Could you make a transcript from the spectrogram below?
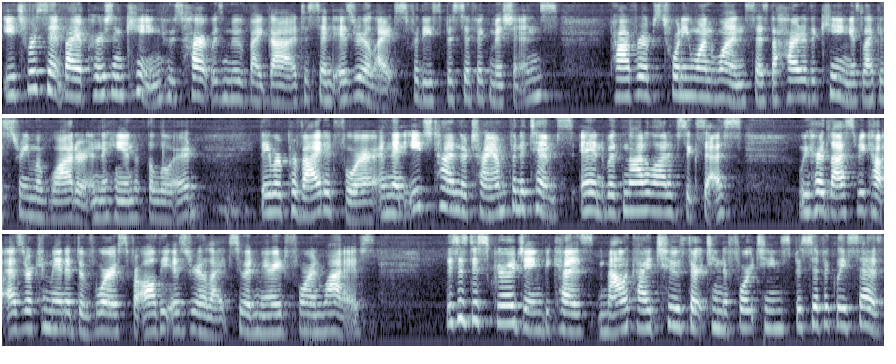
Each were sent by a Persian king whose heart was moved by God to send Israelites for these specific missions. Proverbs 21:1 says the heart of the king is like a stream of water in the hand of the Lord they were provided for, and then each time their triumphant attempts end with not a lot of success. We heard last week how Ezra commanded divorce for all the Israelites who had married foreign wives. This is discouraging because Malachi 2 13 to 14 specifically says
